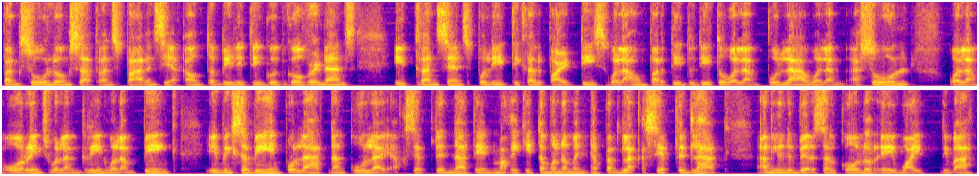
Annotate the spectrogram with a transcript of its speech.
pagsulong sa transparency, accountability, good governance it transcends political parties. Wala akong partido dito. Walang pula, walang asul, walang orange, walang green, walang pink. Ibig sabihin po, lahat ng kulay accepted natin. Makikita mo naman yan pag accepted lahat. Ang universal color ay white, di ba?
